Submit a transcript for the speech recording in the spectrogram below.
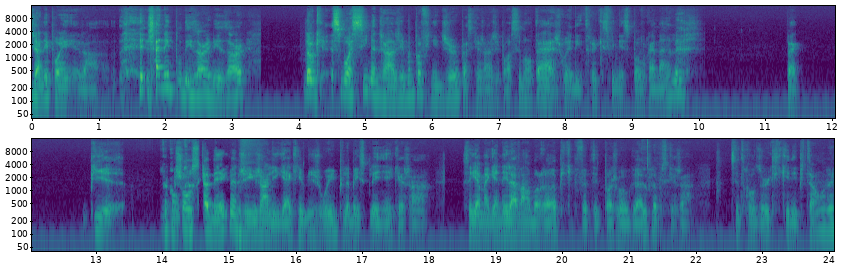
j'en ai pour genre, j'en ai pour des heures et des heures. Donc, ce mois-ci, genre, j'ai même pas fini le jeu parce que genre, j'ai passé mon temps à jouer à des trucs qui se finissent pas vraiment, là. Fait Puis, euh, chose comique, man, j'ai eu genre les gars qui venaient jouer, puis là, ben, ils se plaignaient que genre, c'est il a magané l'avant-bras, puis qu'ils pouvaient peut-être pas jouer au golf, là, parce que genre, c'est trop dur de cliquer des pitons, là.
